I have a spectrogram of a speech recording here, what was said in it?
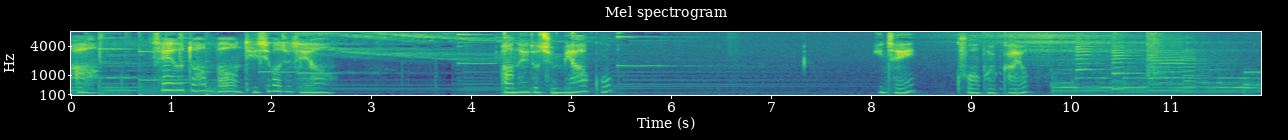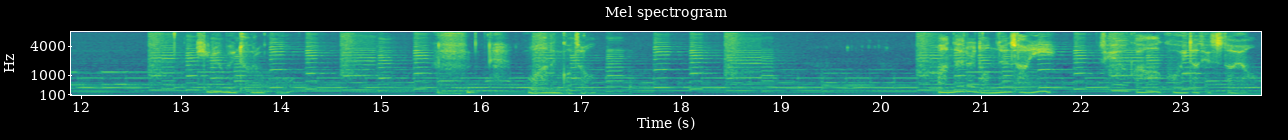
아, 새우도 한번 뒤집어주세요. 마늘도 준비하고 이제 구워볼까요? 기름을 두르고 뭐 하는 거죠? 마늘을 넣는 사이 새우가 거의 다 됐어요.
